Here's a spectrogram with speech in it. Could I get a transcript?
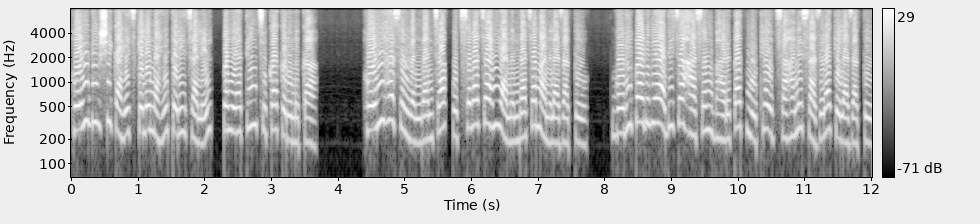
होळी दिवशी काहीच केले नाही तरी चालेल पण या तीन चुका करू नका. होळी हा सण रंगांचा उत्सवाचा आणि आनंदाचा मानला जातो. गुढीपाडव्या आधीचा हा सण भारतात मोठ्या उत्साहाने साजरा केला जातो.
